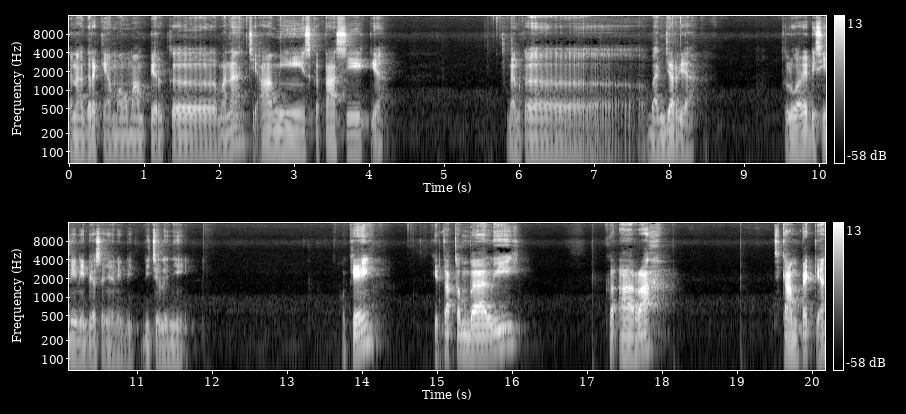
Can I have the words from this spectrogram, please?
Ke Nagrek yang mau mampir ke mana? Ciamis, ke Tasik ya. Dan ke Banjar ya. Keluarnya di sini nih biasanya nih di, di Cilenyi. Oke. Kita kembali ke arah Cikampek ya,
